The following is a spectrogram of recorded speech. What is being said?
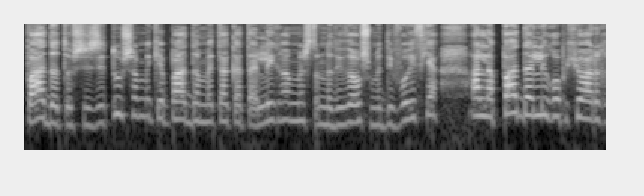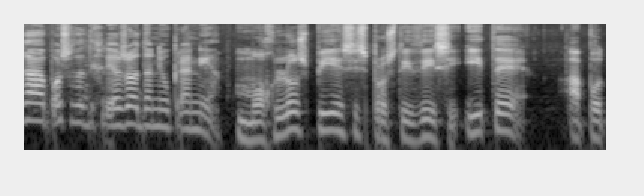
πάντα το συζητούσαμε και πάντα μετά καταλήγαμε στο να τη δώσουμε τη βοήθεια, αλλά πάντα λίγο πιο αργά από όσο θα τη χρειαζόταν η Ουκρανία. Μοχλός πίεσης προς τη Δύση, είτε από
